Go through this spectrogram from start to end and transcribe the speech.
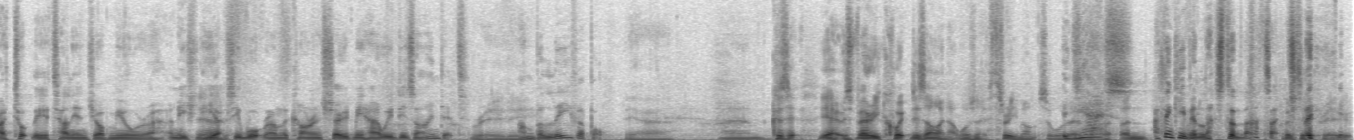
I took the Italian job Miura, and he, he actually walked around the car and showed me how he designed it. Really? Unbelievable. Yeah. Um, Because it, yeah, it was very quick design, that wasn't it? Three months or whatever. yes, And I think even less than that actually.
